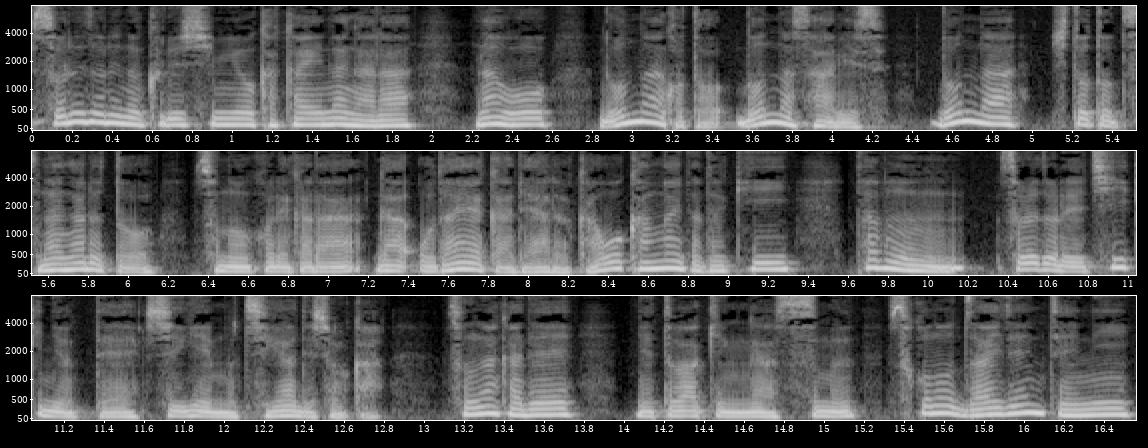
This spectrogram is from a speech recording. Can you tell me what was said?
それぞれの苦しみを抱えながら、なお、どんなこと、どんなサービス、どんな人とつながると、そのこれからが穏やかであるかを考えたとき、多分、それぞれ地域によって資源も違うでしょうか。その中でネットワーキングが進む、そこの大前提に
